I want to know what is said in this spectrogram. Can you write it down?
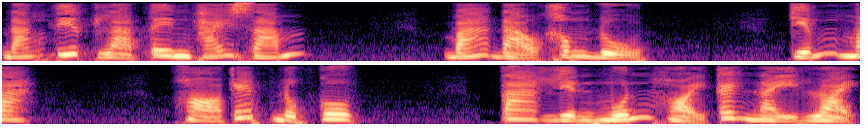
Đáng tiếc là tên thái giám. Bá đạo không đủ. Kiếm ma. Họ kép độc cô. Ta liền muốn hỏi cái này loại.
